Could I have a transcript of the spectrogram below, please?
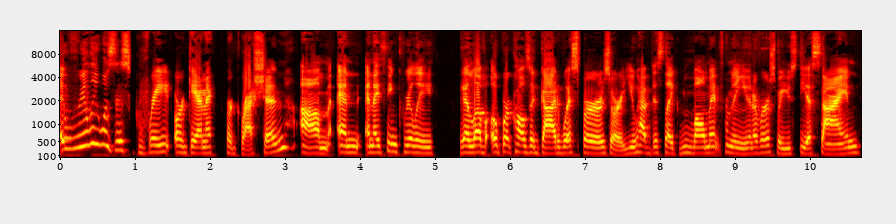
it really was this great organic progression. Um and and I think really like I love Oprah calls it God whispers, or you have this like moment from the universe where you see a sign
